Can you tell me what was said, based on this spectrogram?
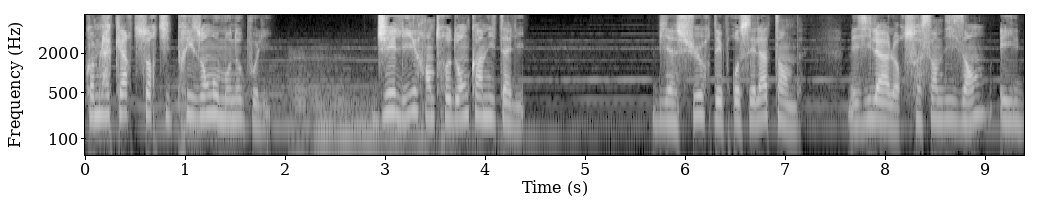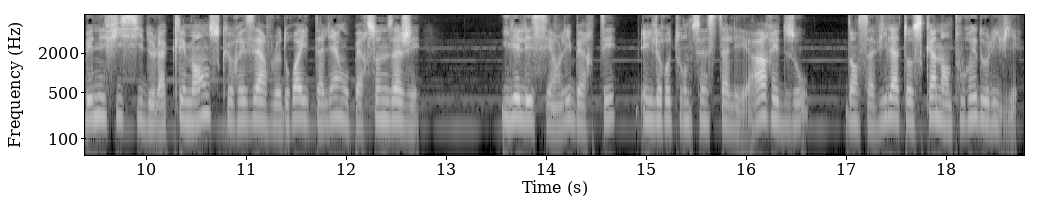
comme la carte sortie de prison au Monopoly. Jelly rentre donc en Italie. Bien sûr, des procès l'attendent, mais il a alors 70 ans et il bénéficie de la clémence que réserve le droit italien aux personnes âgées. Il est laissé en liberté et il retourne s'installer à Arezzo, dans sa villa toscane entourée d'oliviers.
